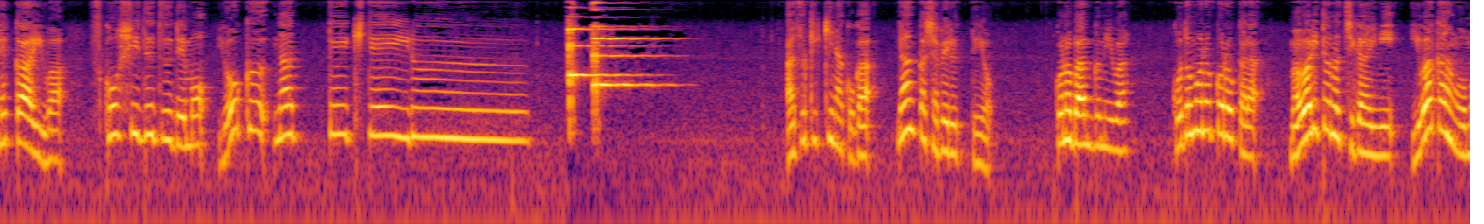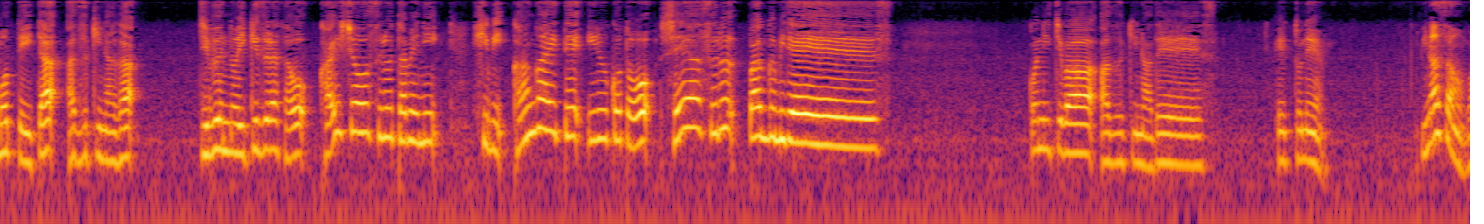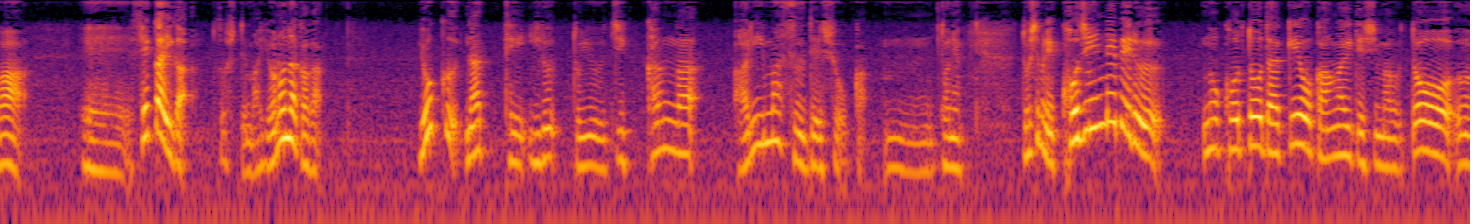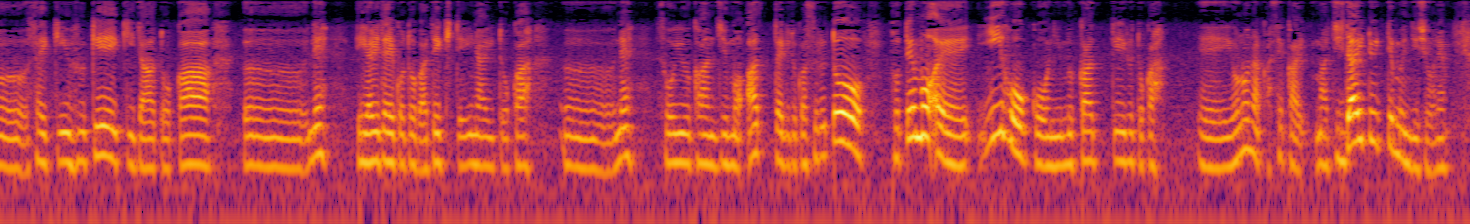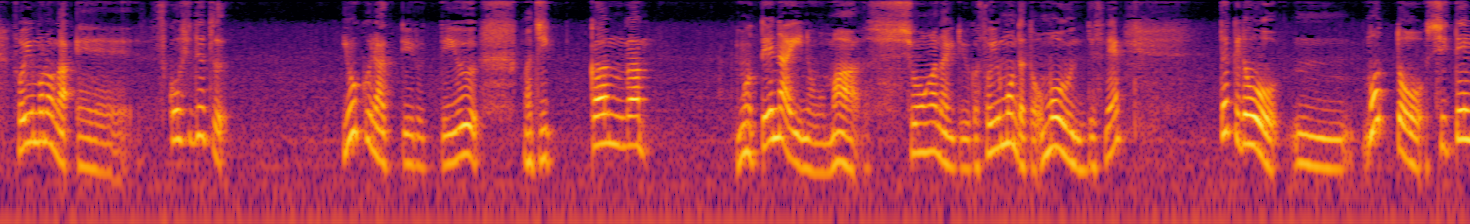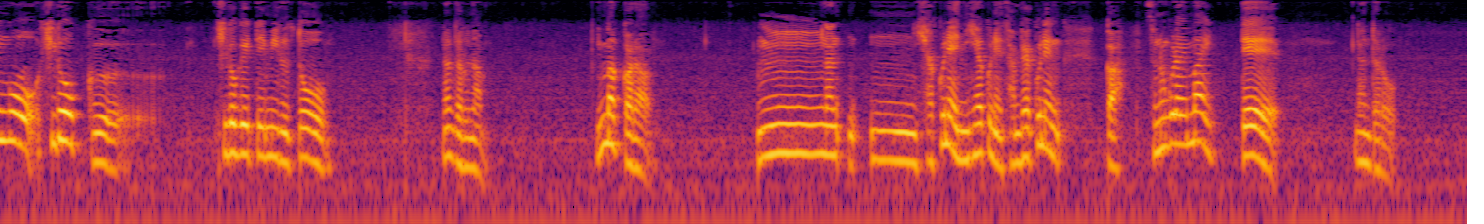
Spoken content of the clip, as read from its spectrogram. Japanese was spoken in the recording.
世界は少しずつでも良くなってきている。あずききなこがなんか喋るってよ。この番組は子供の頃から周りとの違いに違和感を持っていたあずきなが自分の生きづらさを解消するために日々考えていることをシェアする番組です。こんにちは、あずきなです。えっとね、皆さんは、えー、世界が、そしてま世の中が良くなっているという実感がありますでしょうか？うんとね、どうしてもね、個人レベルのことだけを考えてしまうと、う、最近不景気だとか、う、ね、やりたいことができていないとか、うんね、そういう感じもあったりとかすると、とても、えー、いい方向に向かっているとか、えー、世の中、世界、まあ、時代と言ってもいいんでしょうね。そういうものが、えー、少しずつ良くなっているっていう、まあ、実感が持てないのもまあ、しょうがないというか、そういうもんだと思うんですね。だけど、うん、もっと視点を広く広げてみると、なんだろうな、今から、うーん、なんうん100年、200年、300年か、そのぐらい前って、なんだろ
